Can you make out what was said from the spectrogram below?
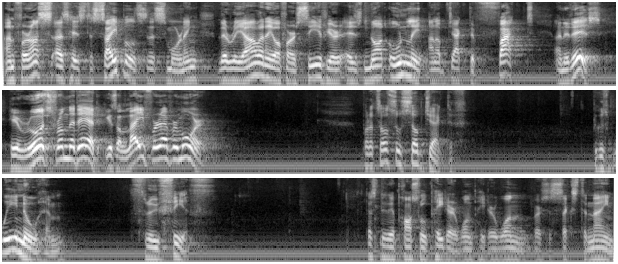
And for us as his disciples this morning, the reality of our Savior is not only an objective fact, and it is. He rose from the dead, he is alive forevermore but it's also subjective because we know him through faith. Listen to the Apostle Peter, 1 Peter 1, verses 6 to 9.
